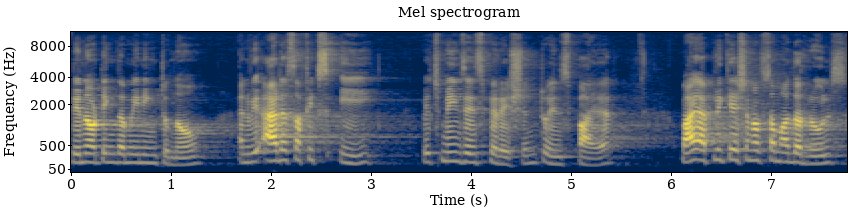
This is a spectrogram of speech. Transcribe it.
denoting the meaning to know and we add a suffix e which means inspiration to inspire. By application of some other rules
